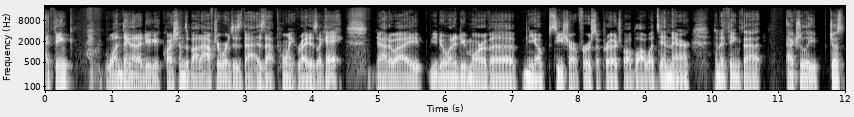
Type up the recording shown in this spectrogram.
I think one thing that I do get questions about afterwards is that is that point, right? Is like, hey, how do I, you don't want to do more of a, you know, C sharp first approach, blah, blah, what's in there. And I think that actually just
